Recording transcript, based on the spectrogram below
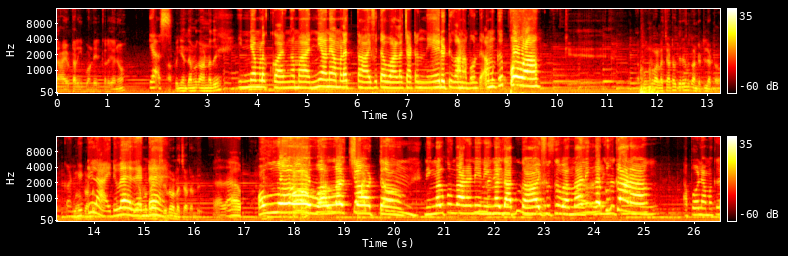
താഴോട്ട് ഇറങ്ങി പോകേണ്ടിരിക്കല്ലോ ഞാനോ അപ്പൊ ഇനി എന്താ നമ്മൾ കാണുന്നത്? ഇനി നമ്മളെ കൊയങ്ങമ്മ ഇനിയാണ് നമ്മളെ തായ്ഫത്തെ വെള്ളച്ചാട്ടം നേരിട്ട് കാണാൻ പോകുന്നത് നമുക്ക് പോവാം. വെള്ളച്ചാട്ടം ഇതുവരെ കണ്ടിട്ടില്ല കേട്ടോ? കണ്ടിട്ടില്ല അതിന് വരണ്ടേ വെള്ളച്ചാട്ടം ഉണ്ട്. വെള്ളച്ചാട്ടം. നിങ്ങൾക്കും കാണണേ. നിങ്ങൾ തായ്ഫക്ക് വന്നാൽ നിങ്ങൾക്കും കാണാം. അപ്പോൾ നമുക്ക്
